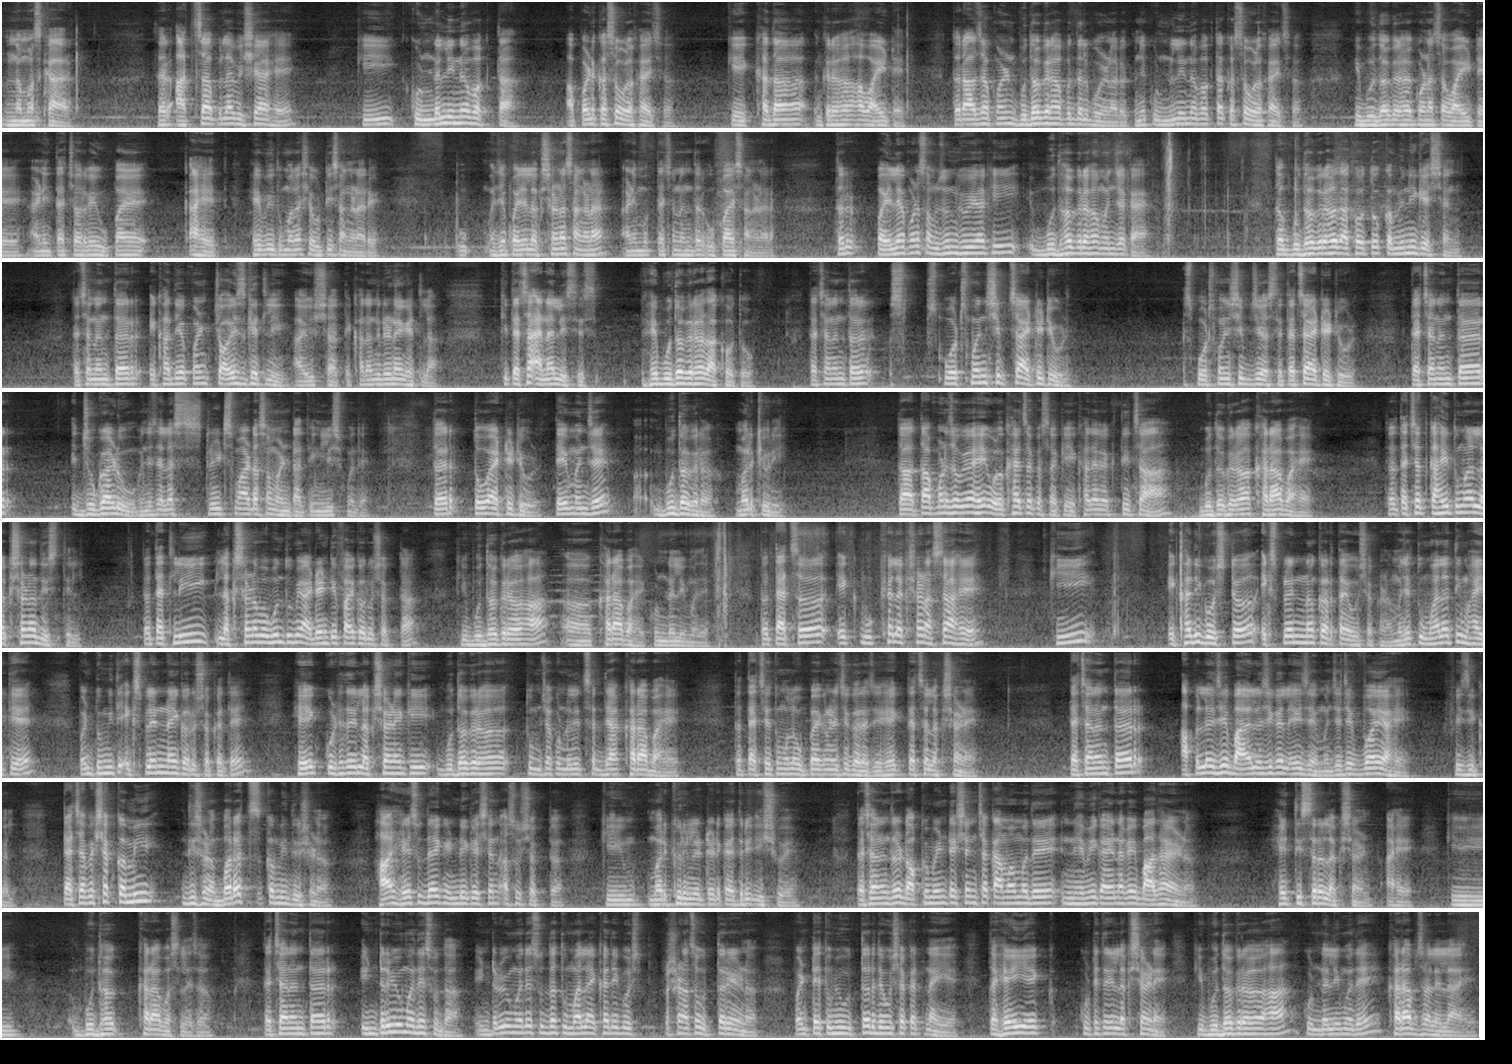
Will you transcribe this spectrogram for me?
नमस्कार. तर आजचा आपला विषय आहे की कुंडली न बघता आपण कसं ओळखायचं? की एखादा ग्रह हा वाईट आहे. तर आज आपण बुधग्रहाबद्दल बोलणार आहोत. म्हणजे कुंडली न बघता कसं ओळखायचं? की बुधग्रह कोणाचा वाईट आहे आणि त्याच्यावर काही उपाय आहेत हे मी तुम्हाला शेवटी सांगणार आहे. उ- म्हणजे पहिले लक्षणं सांगणार आणि मग त्याच्यानंतर उपाय सांगणार. तर पहिले आपण समजून घेऊया की बुधग्रह म्हणजे काय? तर बुधग्रह दाखवतो कम्युनिकेशन त्याच्यानंतर एखादी आपण चॉईस घेतली आयुष्यात एखादा निर्णय घेतला की त्याचा ॲनालिसिस हे बुधग्रह दाखवतो. त्याच्यानंतर स्पोर्ट्समनशिपचा ॲटिट्यूड स्पोर्ट्समनशिप जी असते त्याचा ॲटिट्यूड त्याच्यानंतर जुगाडू म्हणजे त्याला स्ट्रीट स्मार्ट असं म्हणतात इंग्लिशमध्ये. तर तो ॲटिट्यूड ते म्हणजे बुधग्रह मर्क्युरी तर आता आपण जाऊया हे ओळखायचं कसं की एखाद्या व्यक्तीचा बुधग्रह खराब आहे. तर त्याच्यात काही तुम्हाला लक्षणं दिसतील. तर त्यातली लक्षणं बघून तुम्ही आयडेंटिफाय करू शकता की बुधग्रह हा खराब आहे कुंडलीमध्ये. तर त्याचं एक मुख्य लक्षण असं आहे की एखादी गोष्ट एक्सप्लेन न करता येऊ शकणं. म्हणजे तुम्हाला ती माहिती आहे पण तुम्ही ती एक्सप्लेन नाही करू शकत आहे. हे एक कुठेतरी लक्षण आहे की बुधग्रह तुमच्या कुंडलीत सध्या खराब आहे. तर त्याचे तुम्हाला उपाय करण्याची गरज आहे. हे एक त्याचं लक्षण आहे. त्याच्यानंतर आपलं जे बायोलॉजिकल एज आहे म्हणजे जे वय आहे फिजिकल त्याच्यापेक्षा कमी दिसणं बरंच कमी दिसणं हा हे सुद्धा एक इंडिकेशन असू शकतं की मर्क्यू रिलेटेड काहीतरी इश्यू आहे. त्याच्यानंतर डॉक्युमेंटेशनच्या कामामध्ये नेहमी काही ना काही बाधा येणं हे तिसरं लक्षण आहे की बुध खराब असल्याचं. त्याच्यानंतर इंटरव्ह्यूमध्ये सुद्धा इंटरव्ह्यूमध्ये सुद्धा तुम्हाला एखादी गोष्ट प्रश्नाचं उत्तर येणं पण ते तुम्ही उत्तर देऊ शकत नाही आहे तर हेही एक कुठेतरी लक्षण आहे की बुधग्रह हा कुंडलीमध्ये खराब झालेला आहे.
